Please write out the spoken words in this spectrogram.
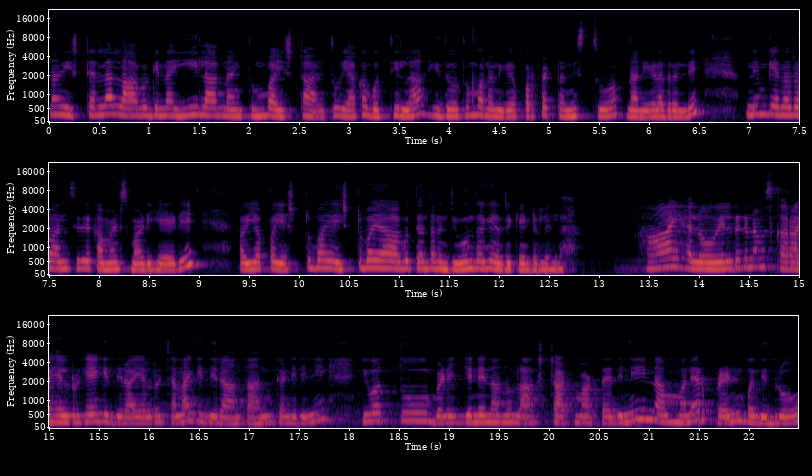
ನಾನು ಇಷ್ಟೆಲ್ಲ ಲಾಗಿನ ಈ ಲಾಗ್ ನನಗೆ ತುಂಬ ಇಷ್ಟ ಆಯಿತು. ಯಾಕೋ ಗೊತ್ತಿಲ್ಲ, ಇದು ತುಂಬ ನನಗೆ ಪರ್ಫೆಕ್ಟ್ ಅನ್ನಿಸ್ತು ನಾನು ಹೇಳೋದ್ರಲ್ಲಿ. ನಿಮ್ಗೆ ಏನಾದರೂ ಅನಿಸಿದರೆ ಕಮೆಂಟ್ಸ್ ಮಾಡಿ ಹೇಳಿ. ಅಯ್ಯಪ್ಪ, ಎಷ್ಟು ಭಯ, ಇಷ್ಟು ಭಯ ಆಗುತ್ತೆ ಅಂತ ನನ್ನ ಜೀವನದಾಗೆ ಹೆದರಿಕೊಂಡಿರಲಿಲ್ಲ. ಹಾಯ್ ಹಲೋ ಎಲ್ರಿಗೂ ನಮಸ್ಕಾರ. ಎಲ್ಲರೂ ಹೇಗಿದ್ದೀರಾ? ಎಲ್ಲರೂ ಚೆನ್ನಾಗಿದ್ದೀರಾ ಅಂತ ಅಂದ್ಕೊಂಡಿದ್ದೀನಿ ಇವತ್ತು ಬೆಳಿಗ್ಗೆನೇ ನಾನು ಲಾಗ್ ಸ್ಟಾರ್ಟ್ ಮಾಡ್ತಾಯಿದ್ದೀನಿ ನಮ್ಮ ಮನೆಯವ್ರ ಫ್ರೆಂಡ್ ಬಂದಿದ್ದರು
